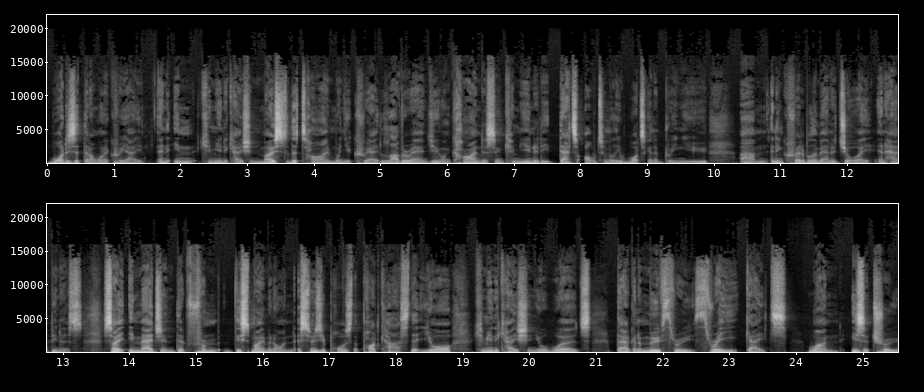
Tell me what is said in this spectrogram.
What is it that I want to create? And in communication, most of the time, when you create love around you and kindness and community, that's ultimately what's going to bring you um, an incredible amount of joy and happiness. So imagine that from this moment on, as soon as you pause the podcast, that your communication, your words, they are going to move through three gates. One, is it true?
